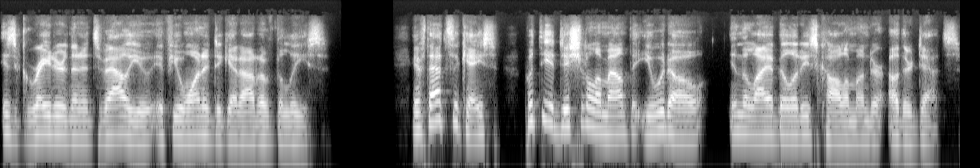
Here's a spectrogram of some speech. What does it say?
is greater than its value if you wanted to get out of the lease. If that's the case, Put the additional amount that you would owe in the liabilities column under other debts.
